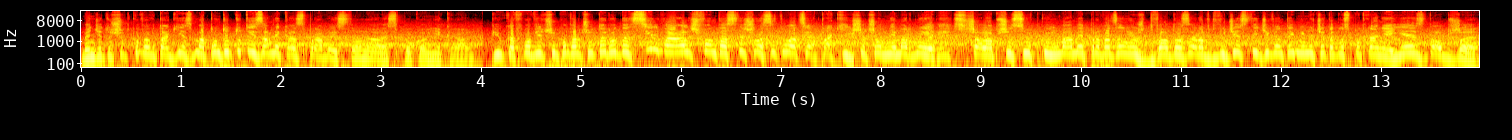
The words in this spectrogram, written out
Będzie to środkowy, tak jest. Matondo tutaj zamyka z prawej strony, ale spokojnie Kral. Piłka w powietrzu powalczył Terodec Silva, ależ fantastyczna sytuacja. Takich rzeczy on nie marnuje. Strzela przy słupku i mamy prowadzenie już 2 do 0 w 29 minucie tego spotkania. Jest dobrze.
